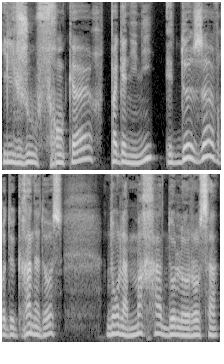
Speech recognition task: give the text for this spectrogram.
il joue Francoeur, Paganini et deux œuvres de Granados, dont la Maja Dolorosa,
